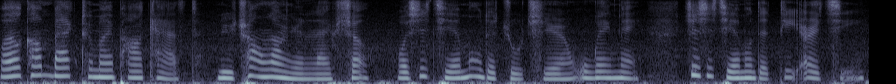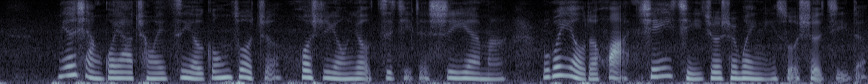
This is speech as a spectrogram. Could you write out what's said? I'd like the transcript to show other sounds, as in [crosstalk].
Welcome back to my podcast《女创浪人 Live Show》，我是节目的主持人乌龟妹，这是节目的第二集。你有想过要成为自由工作者，或是拥有自己的事业吗？如果有的话，这一集就是为你所设计的。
